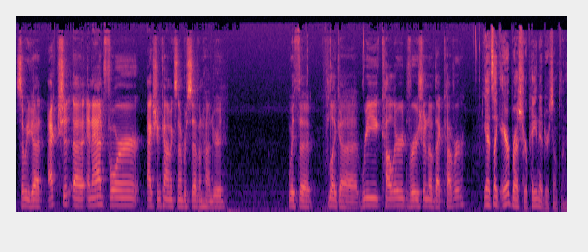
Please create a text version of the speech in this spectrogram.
So we got action uh, an ad for Action Comics number 700 with a like a recolored version of that cover. Yeah, it's like airbrushed or painted or something.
